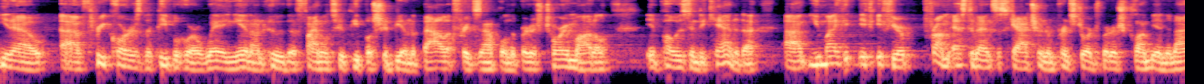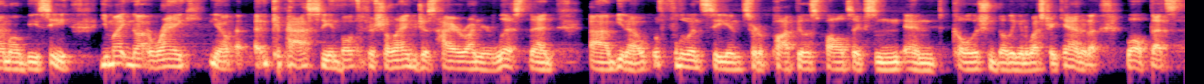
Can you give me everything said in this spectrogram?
you know, uh, three quarters of the people who are weighing in on who the final two people should be on the ballot, for example, in the British Tory model imposed into Canada, um, you might, if, if, you're from Estevan, Saskatchewan, and Prince George, British Columbia, and Nanaimo, BC, you might not rank, you know, capacity in both official languages higher on your list than, um, you know, fluency in sort of populist politics and, and coalition building in Western Canada. Well, that's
